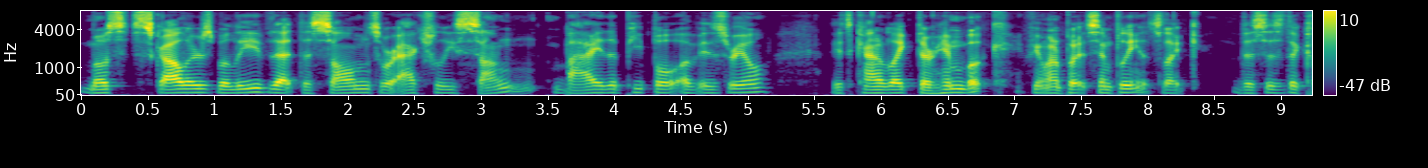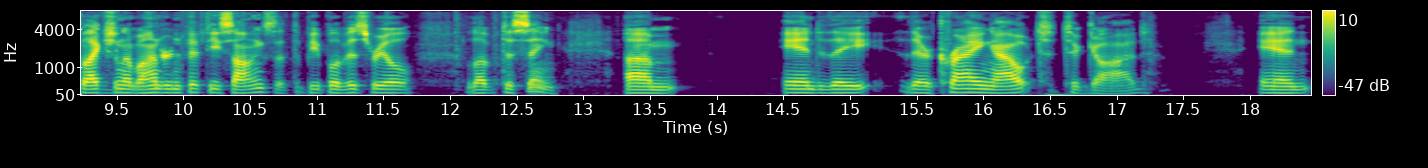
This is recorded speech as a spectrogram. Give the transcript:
most scholars believe that the psalms were actually sung by the people of Israel. It's kind of like their hymn book, if you want to put it simply. It's like this is the collection of 150 songs that the people of Israel love to sing. Um, and they they're crying out to God. And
